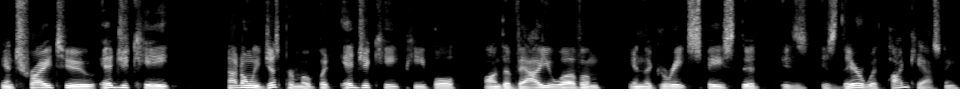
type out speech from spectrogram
and try to educate, not only just promote, but educate people on the value of them in the great space that is is there with podcasting,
